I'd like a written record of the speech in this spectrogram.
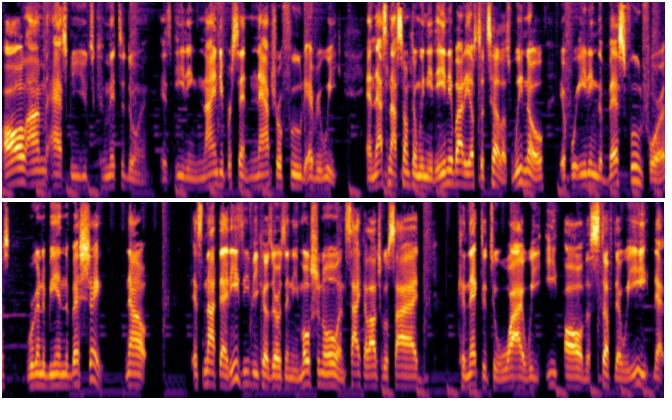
all I'm asking you to commit to doing is eating 90% natural food every week. And that's not something we need anybody else to tell us. We know if we're eating the best food for us, we're going to be in the best shape. Now, it's not that easy because there's an emotional and psychological side connected to why we eat all the stuff that we eat that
